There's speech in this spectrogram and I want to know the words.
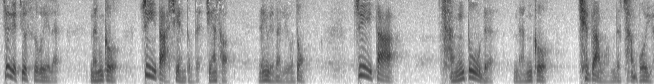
这个就是为了能够最大限度的减少人员的流动，最大程度的能够切断我们的传播源。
